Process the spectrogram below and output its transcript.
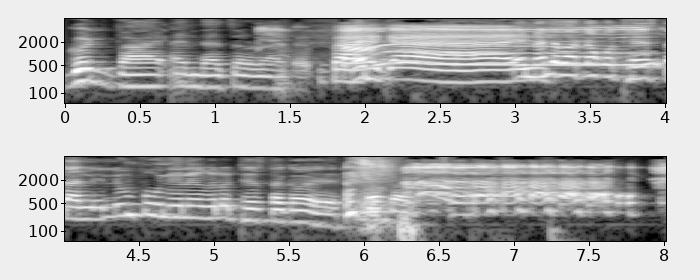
goodbye and that's all right. wrap. Bye, guys. And nale testa le le mfouneleng re lo testa ka wena. Bye bye.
